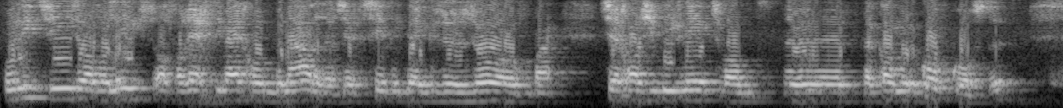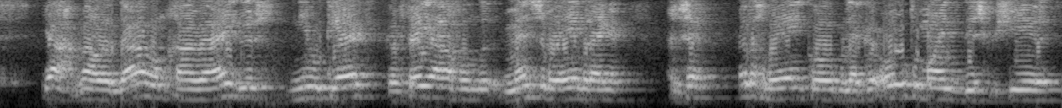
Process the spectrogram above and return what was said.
politie, zowel van links als van rechts, die mij gewoon benaderen en zeggen: Zit, ik denk er zo over, maar zeg alsjeblieft niks, want uh, dat kan me de kop kosten. Ja, nou en daarom gaan wij dus Nieuwe Kerk, caféavonden, mensen bijeenbrengen, gezellig bijeenkomen, lekker open-minded discussiëren.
